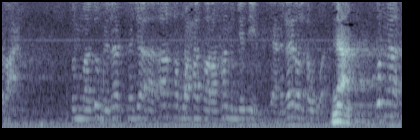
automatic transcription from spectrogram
ذراعا. ثم دهنت فجاء آخر وحفرها من جديد يعني غير الأول. نعم. قلنا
